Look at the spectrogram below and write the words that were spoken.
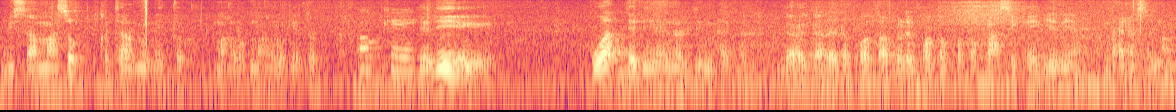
bisa masuk ke cermin itu makhluk-makhluk itu Oke. jadi kuat jadinya energi mereka gara-gara ada foto apalagi foto-foto klasik kayak gini ya mereka senang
